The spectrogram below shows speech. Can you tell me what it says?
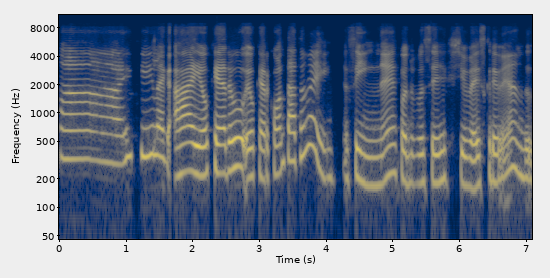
Ai, que legal. Ai, eu quero, eu quero contar também. Assim, né? Quando você estiver escrevendo,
